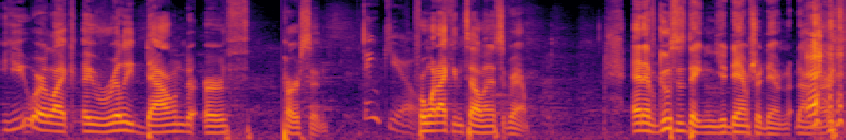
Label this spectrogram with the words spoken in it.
you were like a really down to earth person, Thank you. from what I can tell on Instagram. And if Goose is dating, you're damn sure damn down to earth.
